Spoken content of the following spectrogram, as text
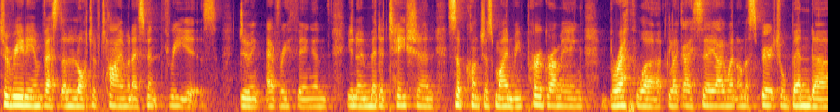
to really invest a lot of time. And I spent three years doing everything and you know meditation subconscious mind reprogramming breath work. Like i say i went on a spiritual bender.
